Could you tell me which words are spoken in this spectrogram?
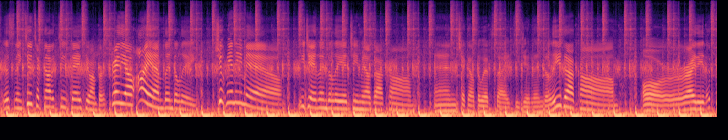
You're listening to Technotic Tuesdays here on Burst Radio. I am Linda Lee. Shoot me an email, djlindalee at gmail.com. And check out the website, djlindalee.com. Alrighty, let's get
